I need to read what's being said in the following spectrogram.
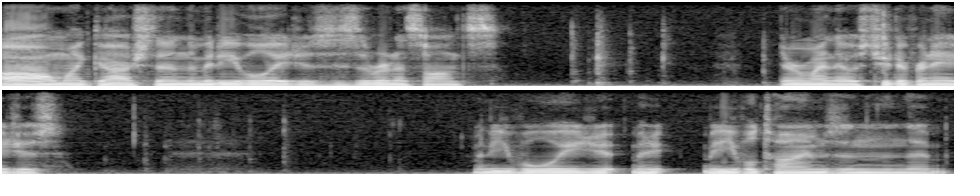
Oh my gosh, they're in the medieval ages. This is the Renaissance. Never mind, that was two different ages. Medieval age, medieval times and then the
